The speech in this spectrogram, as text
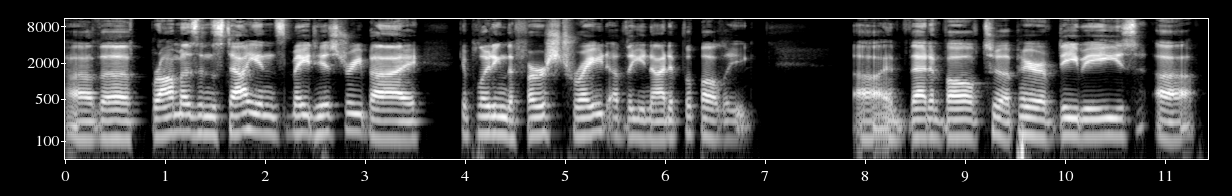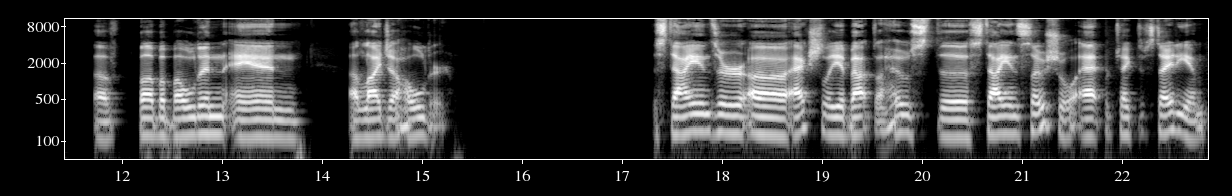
uh, the Brahmas and the Stallions made history by completing the first trade of the United Football League. Uh, and that involved a pair of DBs uh, of Bubba Bolden and Elijah Holder. The Stallions are uh, actually about to host the Stallion Social at Protective Stadium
